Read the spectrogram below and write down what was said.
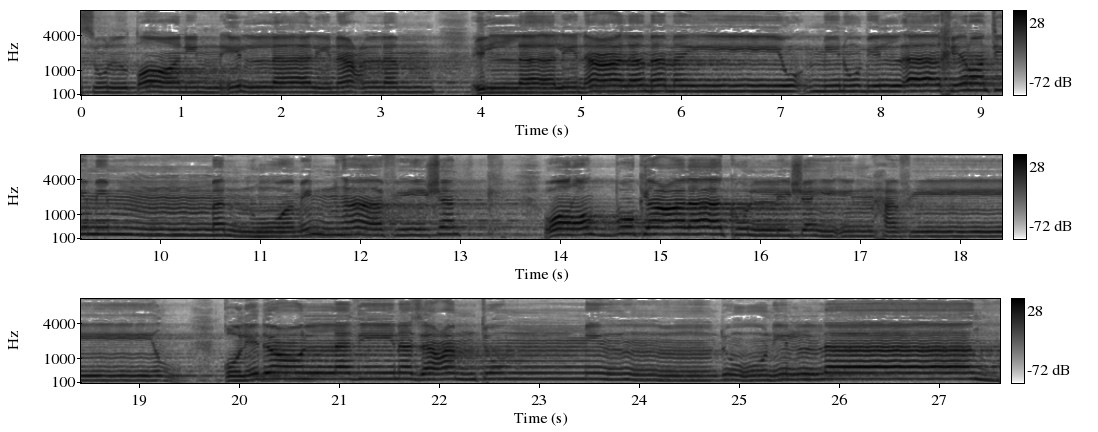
سلطان إلا لنعلم إلا لنعلم من يؤمن بالآخرة ممن هو منها في شك وربك على كل شيء حفيظ. قل ادعوا الذين زعمتم من دون الله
